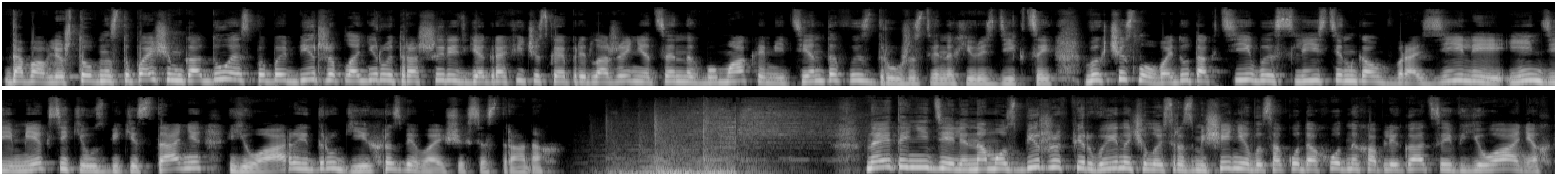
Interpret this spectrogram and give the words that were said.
Добавлю, что в наступающем году СПБ биржа планирует расширить географическое предложение ценных бумаг эмитентов из дружественных юрисдикций. В их число войдут активы с листингом в Бразилии, Индии, Мексике, Узбекистане, ЮАР и других развивающихся странах. На этой неделе на Мосбирже впервые началось размещение высокодоходных облигаций в юанях.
